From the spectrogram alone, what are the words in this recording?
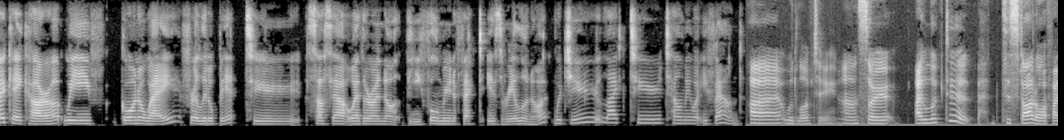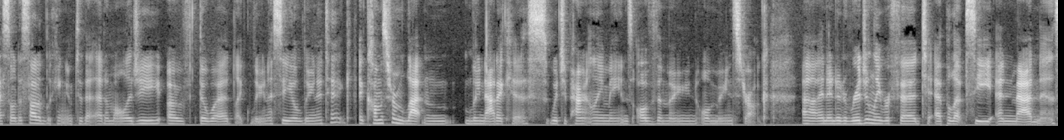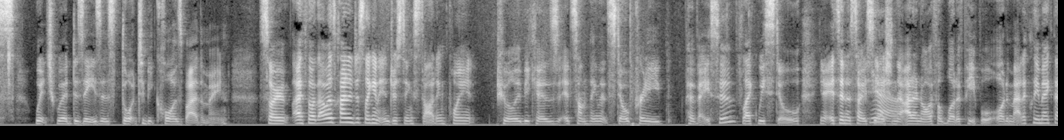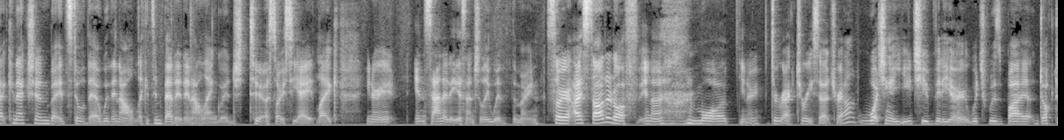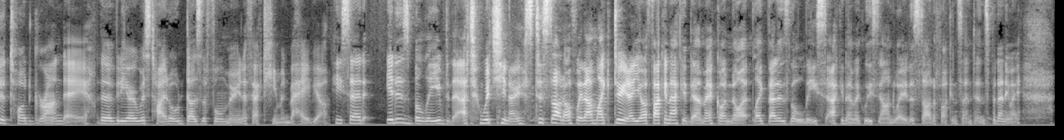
Okay, Caragh, we've gone away for a little bit to suss out whether or not the full moon effect is real or not. Would you like to tell me what you found? I would love to. Uh, so I looked at, to start off, I sort of started looking into the etymology of the word like lunacy or lunatic. It comes from Latin lunaticus, which apparently means of the moon or moonstruck. Uh, and it had originally referred to epilepsy and madness, which were diseases thought to be caused by the moon. So I thought that was kind of just like an interesting starting point purely because it's something that's still pretty pervasive. Like we still, you know, it's an association Yeah. that I don't know if a lot of people automatically make that connection, but it's still there within our, like it's embedded in our language to associate, like, you know, insanity essentially with the moon. So I started off in a more, you know, direct research route, watching a YouTube video which was by Dr. Todd Grande. The video was titled Does the Full Moon Affect Human Behavior? He said, it is believed that, which, you know, to start off with, I'm like, dude, are you a fucking academic or not? Like, that is the least academically sound way to start a fucking sentence. But anyway,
